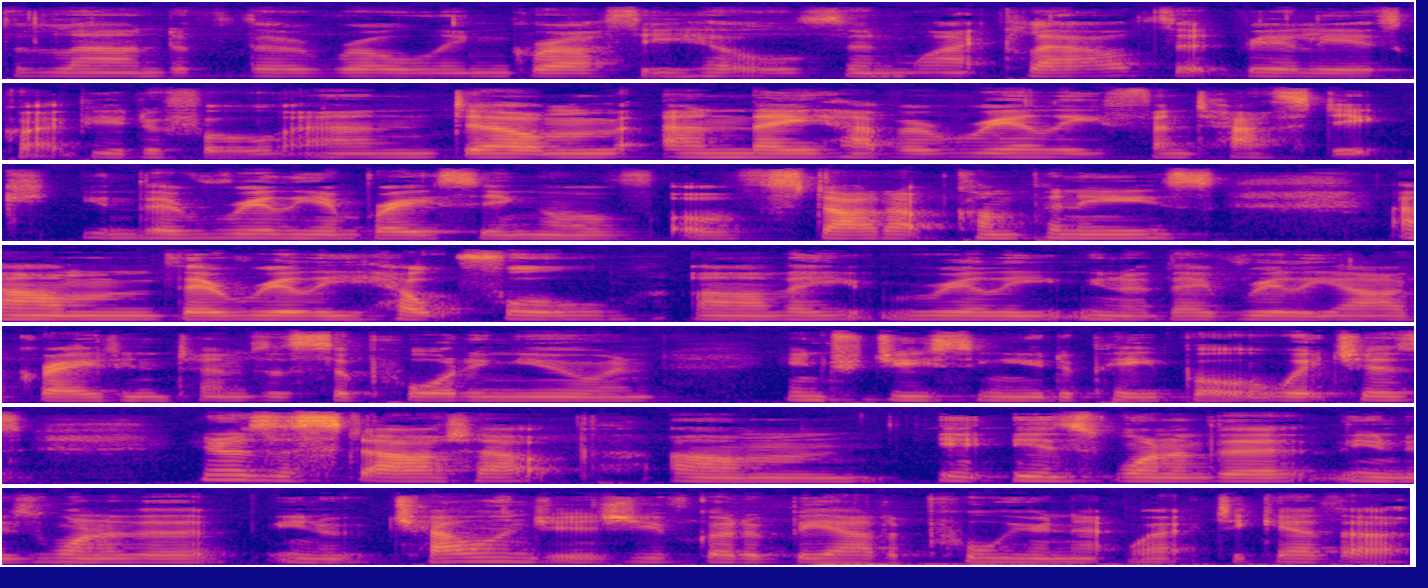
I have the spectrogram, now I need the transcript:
the land of the rolling grassy hills and white clouds. It really is quite beautiful, and um, and they have a really fantastic. They're really embracing of of startup companies. Um, they're really helpful. Uh, they really, you know, they really are great in terms of supporting you and introducing you to people, which is you know, as a startup, um, it is one of the you know is one of the you know challenges. You've got to be able to pull your network together,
